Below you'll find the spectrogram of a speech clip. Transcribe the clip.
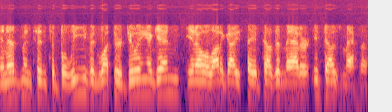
in Edmonton to believe in what they're doing again. You know, a lot of guys say it doesn't matter. It does matter.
